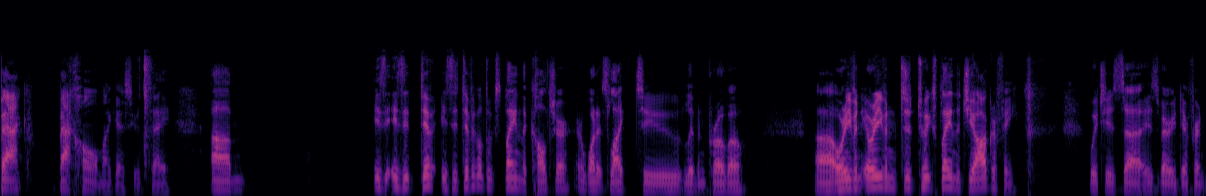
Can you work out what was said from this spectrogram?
back back home, I guess you'd say, um, is is it is it difficult to explain the culture and what it's like to live in Provo, uh, or even or even to, to explain the geography, which is uh, is very different.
